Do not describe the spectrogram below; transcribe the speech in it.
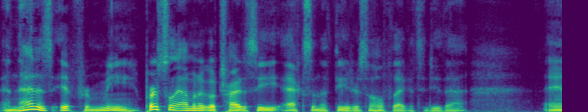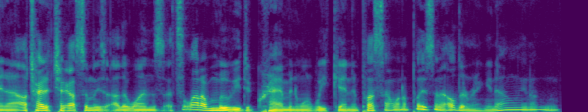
and that is it for me. Personally, I'm going to go try to see X in the theater. So, hopefully, I get to do that. And uh, I'll try to check out some of these other ones. It's a lot of movie to cram in one weekend. And plus, I want to play some Elden Ring, you know? You know,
